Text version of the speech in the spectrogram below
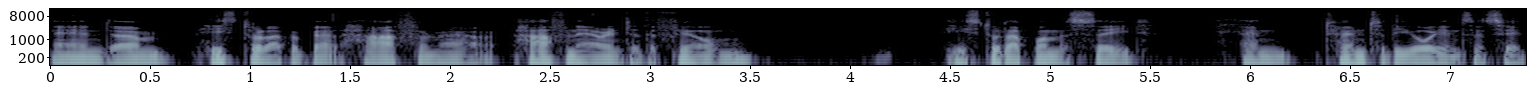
And um, he stood up about half an hour half an hour into the film. He stood up on the seat and turned to the audience and said,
